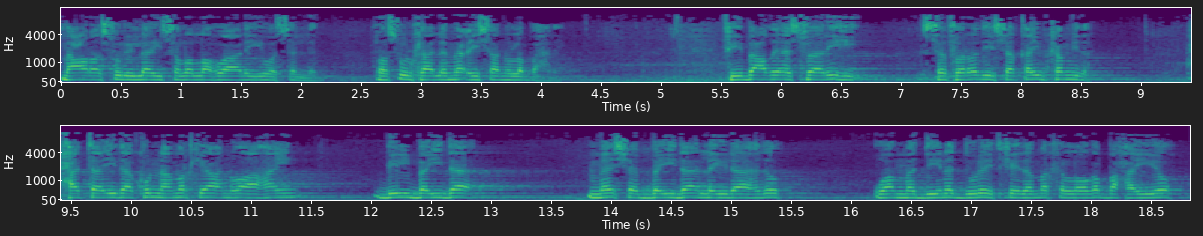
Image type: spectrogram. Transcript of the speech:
maca rasuuli اllaahi sal اllahu alayh wasalam rasuulka alle maciisaanu la baxnay fii bacdi asfaarihi safaradiisa qayb ka mida xataa ida kunaa markii aanu ahayn bilbayda meesha bayda la yidhaahdo waa madiina duleedkeeda marka looga baxayo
